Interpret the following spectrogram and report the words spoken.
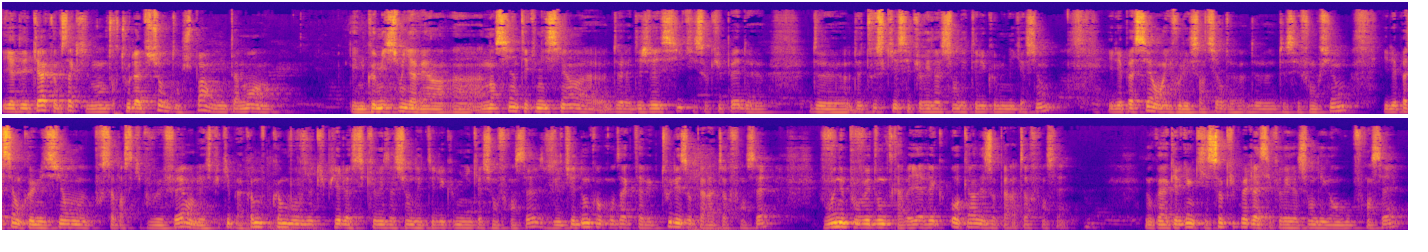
Il y a des cas comme ça qui montrent tout l'absurde dont je parle, notamment il y a une commission, il y avait un, un, ancien technicien euh, de la DGSI qui s'occupait de, de, de, tout ce qui est sécurisation des télécommunications. Il est passé en, il voulait sortir de, de, de ses fonctions. Il est passé en commission pour savoir ce qu'il pouvait faire. On lui a expliqué, bah, comme, comme vous vous occupiez de la sécurisation des télécommunications françaises, vous étiez donc en contact avec tous les opérateurs français. Vous ne pouvez donc travailler avec aucun des opérateurs français. Donc on a quelqu'un qui s'occupait de la sécurisation des grands groupes français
